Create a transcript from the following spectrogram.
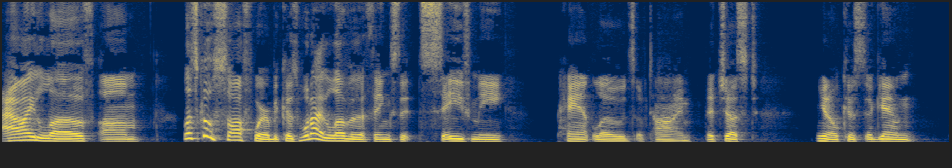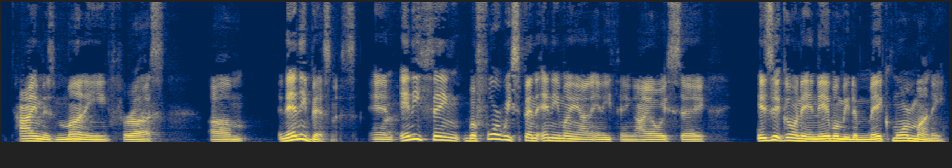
I love. Um, let's go software because what I love are the things that save me pant loads of time. That just you know because again, time is money for us. Um, in any business and anything before we spend any money on anything, I always say, is it going to enable me to make more money?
